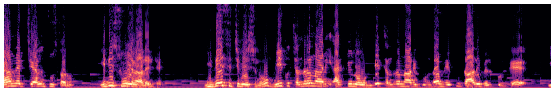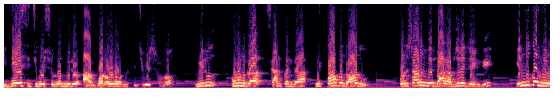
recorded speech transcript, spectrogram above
డామినేట్ చేయాలని చూస్తారు. ఇది సూర్యనాడి అంటే. ఇదే సిచ్యువేషన్ మీకు చంద్రనాడి యాక్టివ్లో ఉంటే చంద్రనాడి గుండా మీకు గాలి వెళ్తుంటే ఇదే సిచ్యువేషన్లో మీరు ఆ గొడవలో ఉన్న సిచ్యువేషన్లో మీరు కూల్గా శాంతంగా మీకు కోపం రాదు. కొన్నిసార్లు మీరు బాగా అబ్జర్వ్ చేయండి. ఎందుకో మీరు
